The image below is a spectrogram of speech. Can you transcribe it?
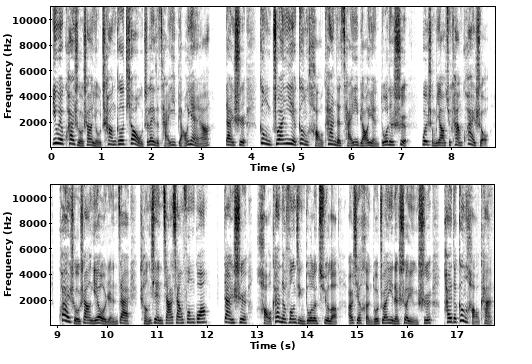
因为快手上有唱歌、跳舞之类的才艺表演啊，但是更专业、更好看的才艺表演多的是。为什么要去看快手？快手上也有人在呈现家乡风光，但是好看的风景多了去了，而且很多专业的摄影师拍得更好看。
